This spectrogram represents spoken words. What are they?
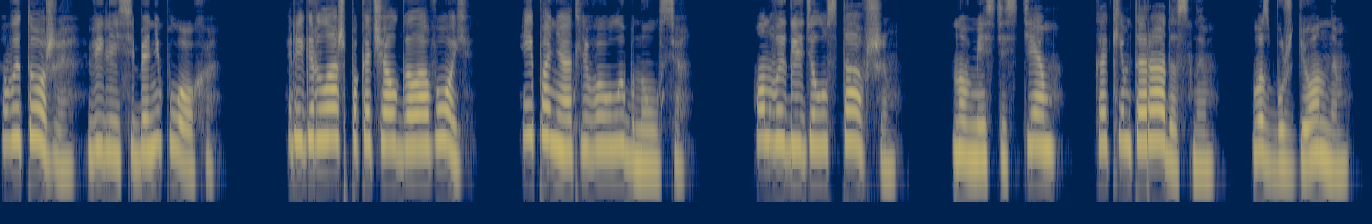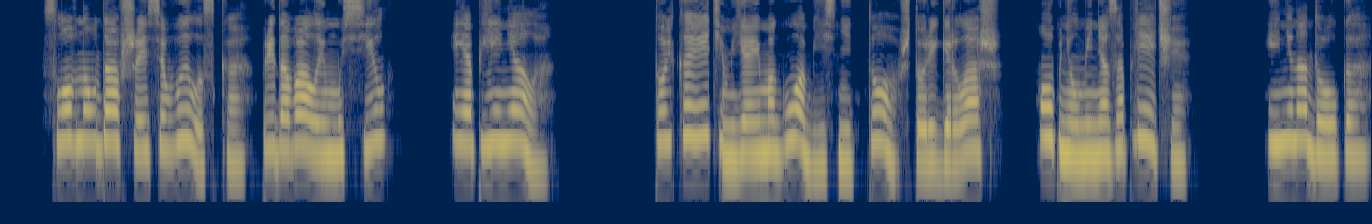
вы тоже вели себя неплохо. Ригерлаш покачал головой и понятливо улыбнулся. Он выглядел уставшим, но вместе с тем каким-то радостным, возбужденным, словно удавшаяся вылазка придавала ему сил и опьяняла. Только этим я и могу объяснить то, что Ригерлаш обнял меня за плечи и ненадолго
